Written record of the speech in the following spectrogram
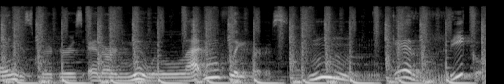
Angus burgers and our new Latin flavors. Mmm, qué rico!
